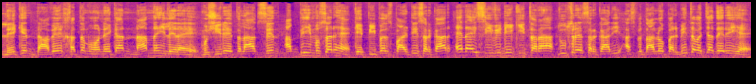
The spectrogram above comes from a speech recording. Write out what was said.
لیکن دعوے ختم ہونے کا نام نہیں لے رہے۔ مشیر اطلاعات سندھ اب بھی مصر ہیں کہ پیپلز پارٹی سرکار N I C V D کی طرح دوسرے سرکاری اسپتالوں پر بھی توجہ دے رہی ہے۔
